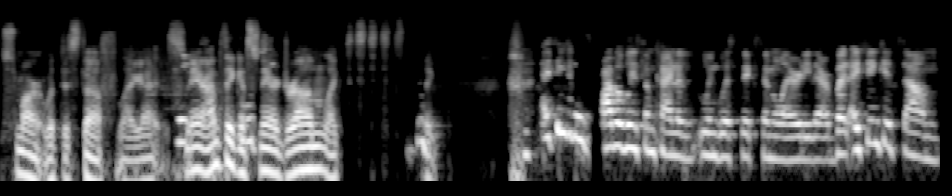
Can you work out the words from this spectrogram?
smart with this stuff. Like I, snare, I'm thinking snare drum, like like I think there's probably some kind of linguistic similarity there, but I think it's um.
